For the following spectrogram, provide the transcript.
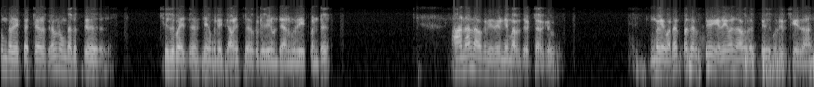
உங்களை பெற்றவர்கள் உங்களுக்கு சிறு வயதிலிருந்தே உங்களை கவனித்தவர்கள் இறைவனுடைய அனுமதியை கொண்டு. ஆனால் அவர்கள் இறைவனை மறந்துவிட்டார்கள். உங்களை வளர்ப்பதற்கு இறைவன் அவர்களுக்கு உதவி செய்தான்.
